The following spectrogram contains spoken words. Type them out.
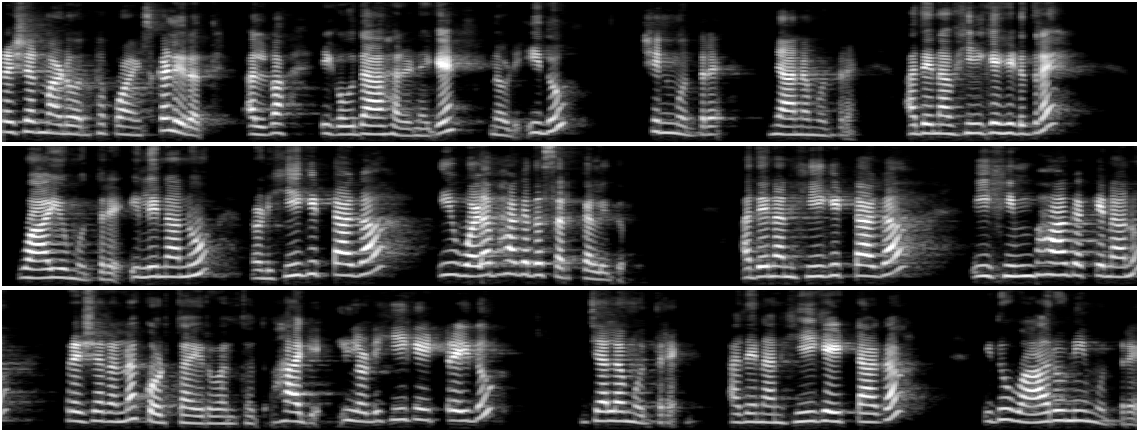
ಪ್ರೆಷರ್ ಮಾಡುವಂತ ಪಾಯಿಂಟ್ಸ್ಗಳಿರತ್ತೆ ಅಲ್ವಾ? ಈಗ ಉದಾಹರಣೆಗೆ ನೋಡಿ, ಇದು ಚಿನ್ಮುದ್ರೆ ಜ್ಞಾನ ಮುದ್ರೆ ಅದೇ ನಾವು ಹೀಗೆ ಹಿಡಿದ್ರೆ ವಾಯು ಮುದ್ರೆ ಇಲ್ಲಿ ನಾನು ನೋಡಿ, ಹೀಗಿಟ್ಟಾಗ ಈ ಒಳಭಾಗದ ಸರ್ಕಲ್ ಇದು. ಅದೇ ನಾನು ಹೀಗಿಟ್ಟಾಗ ಈ ಹಿಂಭಾಗಕ್ಕೆ ನಾನು ಪ್ರೆಷರ್ ಅನ್ನ ಕೊಡ್ತಾ ಇರುವಂಥದ್ದು. ಹಾಗೆ, ಇಲ್ಲಿ ನೋಡಿ, ಹೀಗೆ ಇಟ್ಟರೆ ಇದು ಜಲಮುದ್ರೆ. ಅದೇ ನಾನು ಹೀಗೆ ಇಟ್ಟಾಗ ಇದು ವಾರುಣಿ ಮುದ್ರೆ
